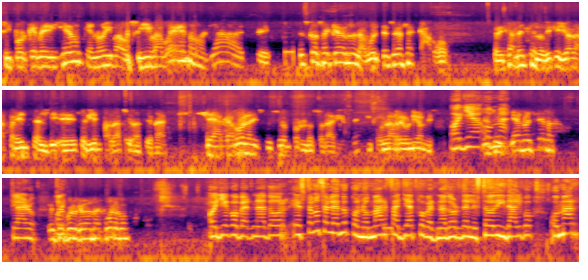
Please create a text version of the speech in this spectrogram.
si porque me dijeron que no iba o si iba, bueno, ya, este, es cosa hay que darle la vuelta, eso ya se acabó. Precisamente lo dije yo a la prensa el, ese día en Palacio Nacional. Se acabó la discusión por los horarios ¿eh? y por las reuniones. Oye, Omar. ya no es tema. Claro. Ese fue el gran acuerdo. Oye, gobernador, estamos hablando con Omar Fayad, gobernador del estado de Hidalgo. Omar,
